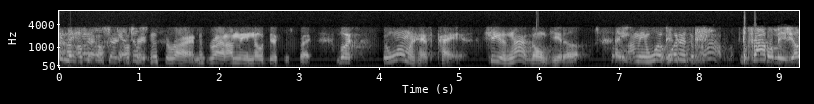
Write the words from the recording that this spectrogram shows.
in the okay, hell okay, schedules? okay, Mr. Ryan, Mr. Ryan. I mean, no disrespect, but the woman has passed. She is not gonna get up. Hey, I mean, what what is the problem? The problem is your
